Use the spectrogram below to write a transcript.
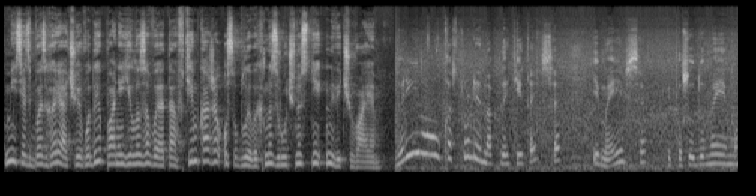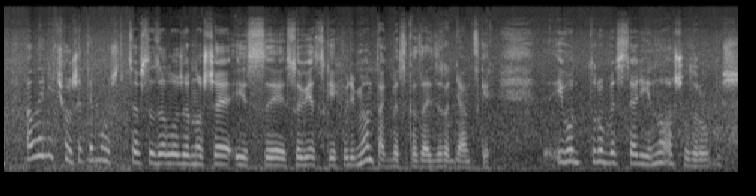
Місяць без гарячої води пані Єлизавета. Втім, каже, особливих незручностей не відчуває. Гріємо у каструлі на плиті та й все. І миємося, і посуду миємо. Але нічого, жити можна. Це все заложено ще із е, совєтських времен, так би сказати, з радянських. І вон труби старі, ну а що зробиш?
